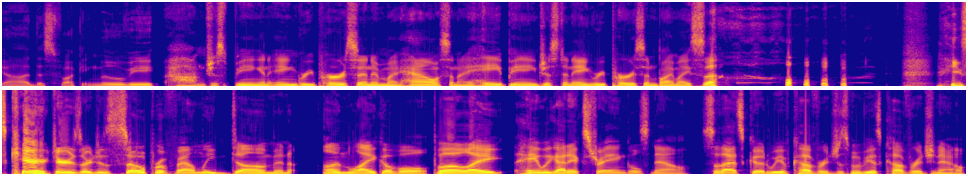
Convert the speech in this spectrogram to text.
God, this fucking movie. I'm just being an angry person in my house, and I hate being just an angry person by myself. These characters are just so profoundly dumb and unlikable. But like, hey, we got extra angles now. So that's good. We have coverage. This movie has coverage now.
